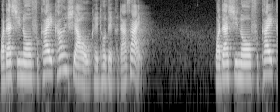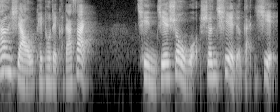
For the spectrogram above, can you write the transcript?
私の深い感謝を受け取ってください。私の深い感謝を受け取ってください。请接受我深切的感谢。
